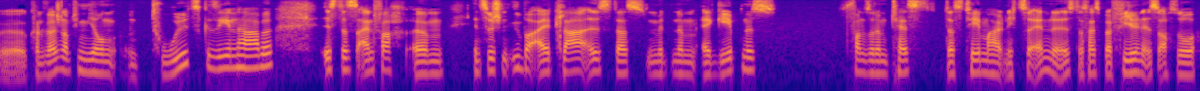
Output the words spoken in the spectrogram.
äh, Conversion-Optimierung und Tools gesehen habe, ist, dass einfach ähm, inzwischen überall klar ist, dass mit einem Ergebnis von so einem Test das Thema halt nicht zu Ende ist. Das heißt, bei vielen ist auch so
